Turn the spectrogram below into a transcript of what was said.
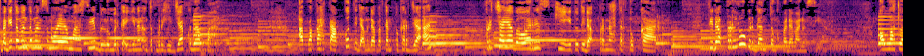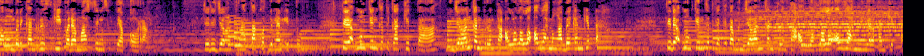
Bagi teman-teman semua yang masih belum berkeinginan untuk berhijab, kenapa? Apakah takut tidak mendapatkan pekerjaan? Percaya bahwa rezeki itu tidak pernah tertukar. Tidak perlu bergantung kepada manusia. Allah telah memberikan rezeki pada masing setiap orang. Jadi jangan pernah takut dengan itu. Tidak mungkin ketika kita menjalankan perintah Allah lalu Allah mengabaikan kita. Tidak mungkin ketika kita menjalankan perintah Allah lalu Allah meninggalkan kita.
